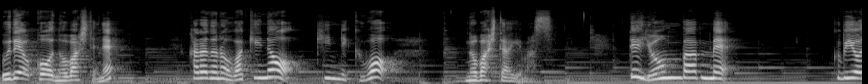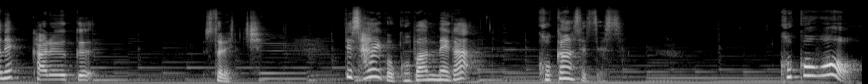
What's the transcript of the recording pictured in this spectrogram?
腕をこう伸ばしてね。体の脇の筋肉を伸ばしてあげます。で、4番目。首をね、軽くストレッチ。で、最後5番目が股関節です。ここを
